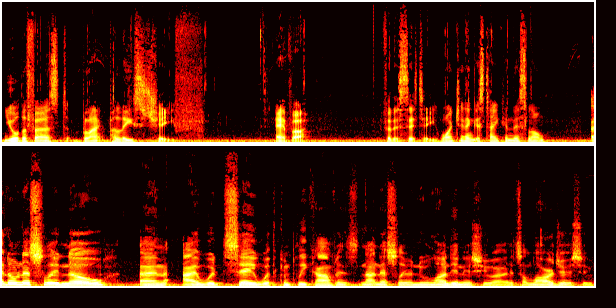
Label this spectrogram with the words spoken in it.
You're the first black police chief ever for the city. Why do you think it's taken this long? I don't necessarily know, and I would say with complete confidence, not necessarily a New London issue. Uh, it's a larger issue.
